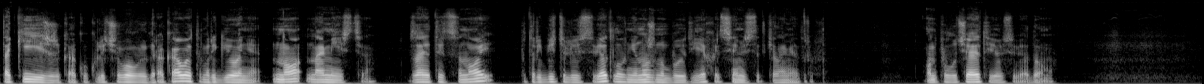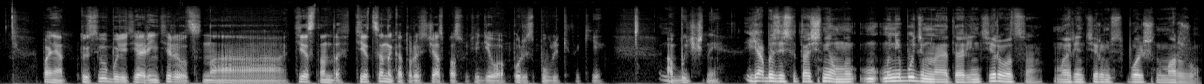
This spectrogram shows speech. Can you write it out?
такие же, как у ключевого игрока в этом регионе, но на месте. За этой ценой потребителю из Светлого не нужно будет ехать 70 километров. Он получает ее у себя дома. Понятно. То есть вы будете ориентироваться на те, стандарт, те цены, которые сейчас, по сути дела, по республике такие обычные. Я бы здесь уточнил, мы, мы не будем на это ориентироваться, мы ориентируемся больше на маржу.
